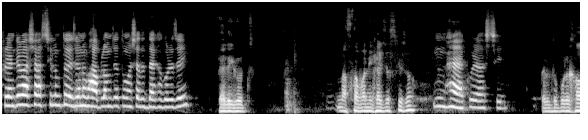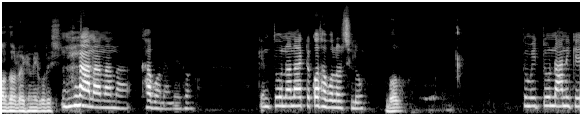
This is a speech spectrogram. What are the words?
ফ্রেন্ডের বাসা আসছিলাম তো এই জন্য ভাবলাম যে তোমার সাথে দেখা করে যাই। ভেরি গুড নাস্তা পানি খাইছিস কিছু? হ্যাঁ করে আসছি। তাহলে দুপুরে খাওয়া দাওয়াটা এখানে করিস। না না না না খাব না আমি এখন। কিন্তু নানা একটা কথা বলার ছিল। বল। তুমি একটু নানিকে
